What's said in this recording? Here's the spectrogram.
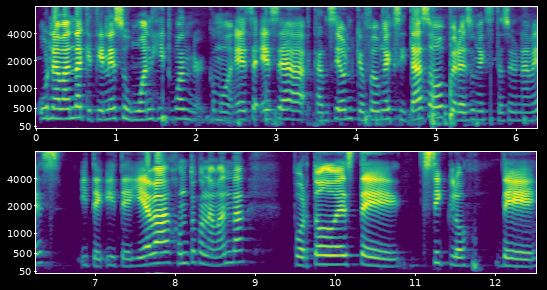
una banda que tiene su One Hit Wonder, como es, esa canción que fue un exitazo, pero es un exitazo de una vez y te, y te lleva junto con la banda por todo este ciclo de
